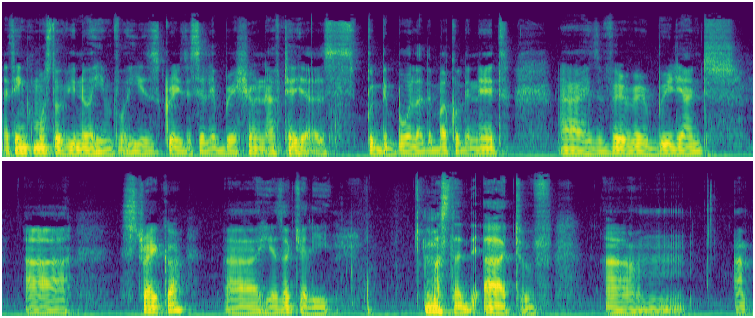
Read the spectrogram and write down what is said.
I think most of you know him for his crazy celebration after he has put the ball at the back of the net. Uh, he's a very very brilliant uh, striker. He has actually mastered the art of. Um, um,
